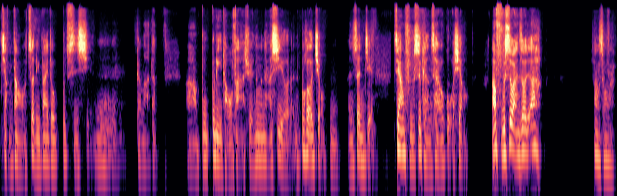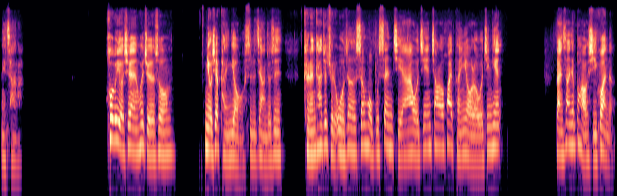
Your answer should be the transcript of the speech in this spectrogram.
讲道，这礼拜都不吃血，嗯，干嘛的啊？不不理头发，学那个拿细耳人，不喝酒，嗯，很圣洁。这样服侍可能才有果效，然后服侍完之后就啊，放松了，没差了。会不会有些人会觉得说，你有些朋友是不是这样？就是可能他就觉得我这个生活不圣洁啊，我今天交了坏朋友了，我今天染上一些不好的习惯了，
